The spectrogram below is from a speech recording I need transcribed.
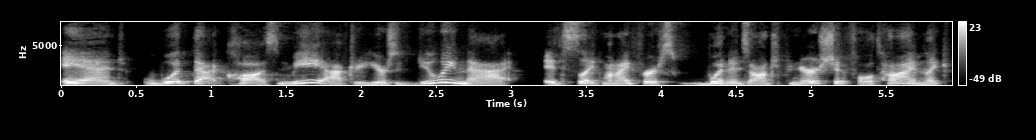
And what that caused me after years of doing that, it's like when I first went into entrepreneurship full time, like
